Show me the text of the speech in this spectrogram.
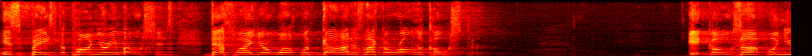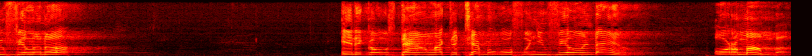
is based upon your emotions. That's why your walk with God is like a roller coaster. It goes up when you feeling up. And it goes down like the timber wolf when you feeling down. Or the mamba.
